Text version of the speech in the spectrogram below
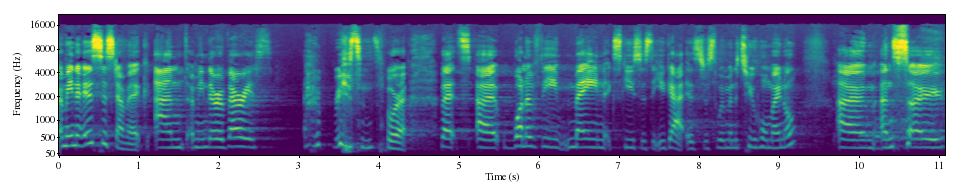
I mean, it is systemic, and I mean, there are various reasons for it. But uh, one of the main excuses that you get is just women are too hormonal. Um, and so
